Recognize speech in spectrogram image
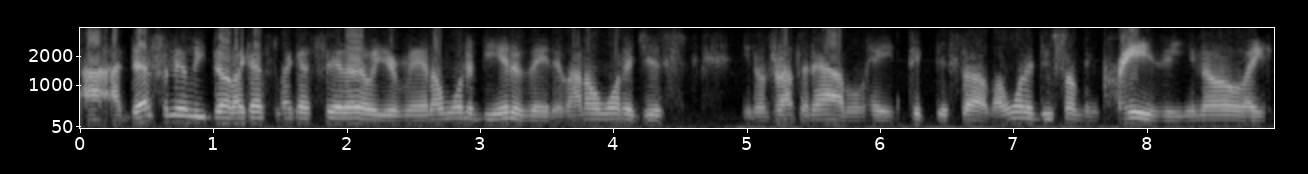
I, I definitely don't. Like I like I said earlier, man. I want to be innovative. I don't want to just you know drop an album. Hey, pick this up. I want to do something crazy. You know, like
